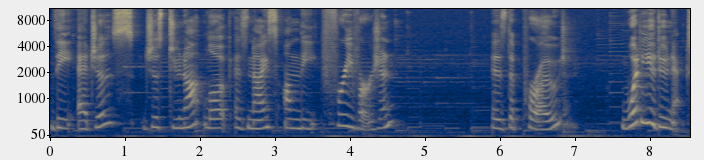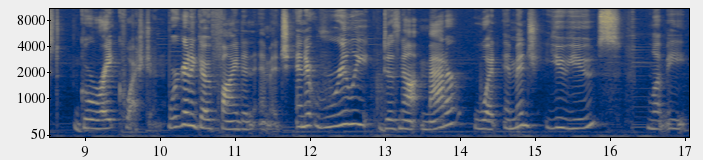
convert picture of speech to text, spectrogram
the edges just do not look as nice on the free version as the pro. What do you do next? Great question. We're going to go find an image, and it really does not matter what image you use. Let me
